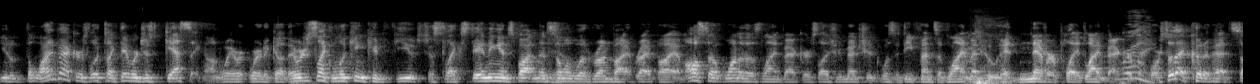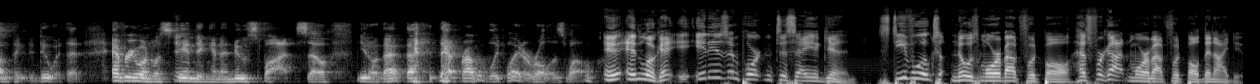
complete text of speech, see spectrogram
you know, the linebackers looked like they were just guessing on where, where to go. They were just like looking confused, just like standing in spot, and then yeah. someone would run by right by him. Also, one of those linebackers, as you mentioned, was a defensive lineman who had never played linebacker right. before, so that could have had something to do with it. Everyone was standing in a new spot, so you know that that, that probably played a role as well. And, and look, it, it is important to say again Steve Wilks knows more about football, has forgotten more about football than I do.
